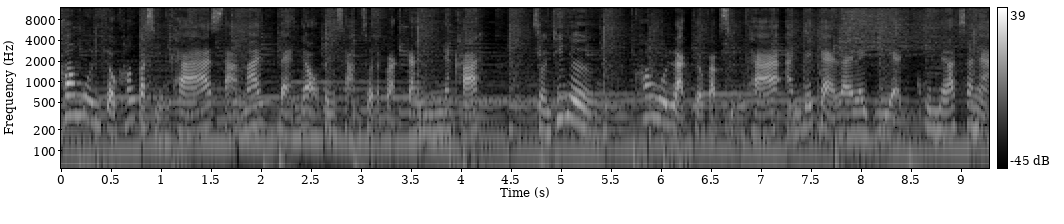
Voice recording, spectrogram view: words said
ข้อมูลเกี่ยวข้องกับสินค้าสามารถแบ่งได้ออกเป็น 3 ส่วนหลักๆ ดังนี้นะคะ ส่วนที่ 1 ข้อมูลหลักเกี่ยวกับสินค้า อันได้แก่รายละเอียด คุณลักษณะ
